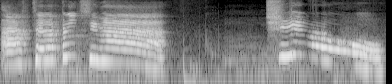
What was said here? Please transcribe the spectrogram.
hasta la próxima. ¡Chao!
